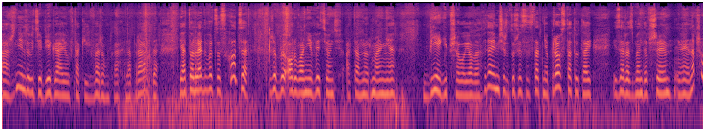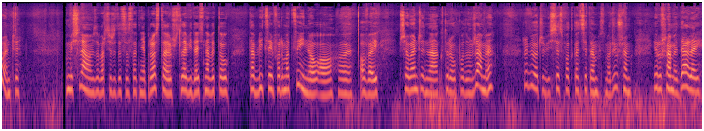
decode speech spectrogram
Ważni ludzie biegają w takich warunkach, naprawdę. Ja to ledwo co schodzę, żeby orła nie wyciąć, a tam normalnie biegi przełojowe. Wydaje mi się, że to już jest ostatnia prosta tutaj i zaraz będę przy, e, na przełęczy. Myślałam, zobaczcie, że to jest ostatnia prosta. Już w tle widać nawet tą tablicę informacyjną o e, owej przełęczy, na którą podążamy. Żeby oczywiście spotkać się tam z Mariuszem i ruszamy dalej.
